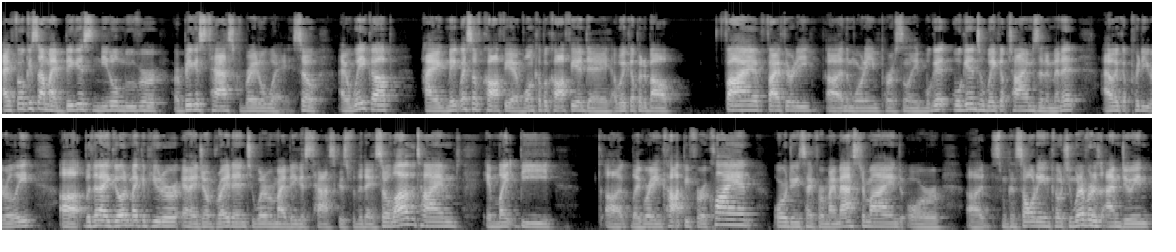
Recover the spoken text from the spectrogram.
I focus on my biggest needle mover or biggest task right away. So I wake up, I make myself coffee. I have one cup of coffee a day. I wake up at about five, five thirty uh, in the morning. Personally, we'll get we'll get into wake up times in a minute. I wake up pretty early, uh, but then I go to my computer and I jump right into whatever my biggest task is for the day. So a lot of the times it might be uh, like writing copy for a client or doing something for my mastermind or uh, some consulting, coaching, whatever it is I'm doing.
